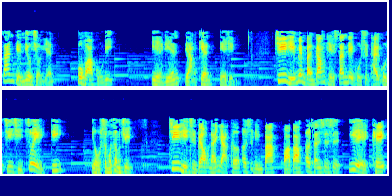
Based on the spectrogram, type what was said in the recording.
三点六九元，不发股利，也连两天跌停。记忆体面板钢铁三类股是台股基期最低，有什么证据？记忆体指标南亚科二四零八，华邦二三四四，月 K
